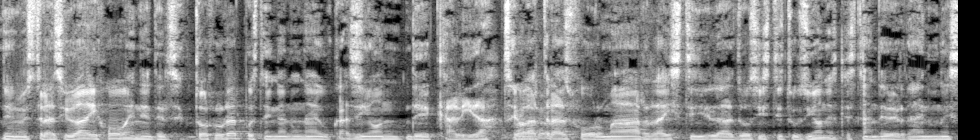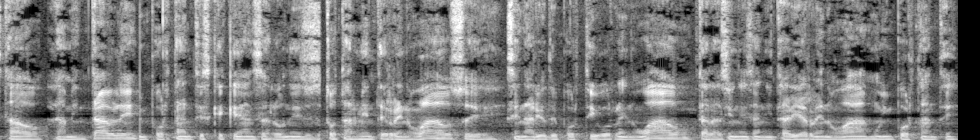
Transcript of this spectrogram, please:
de nuestra ciudad y jóvenes del sector rural pues tengan una educación de calidad. Se va a transformar las dos instituciones que están de verdad en un estado lamentable. Lo importante es que quedan salones totalmente renovados, eh, escenarios deportivos renovados, instalaciones sanitarias renovadas, muy importante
